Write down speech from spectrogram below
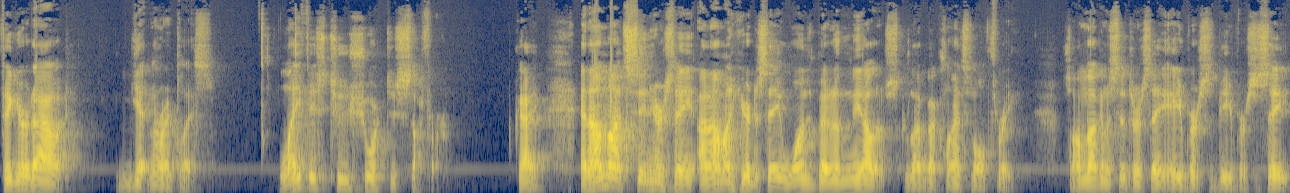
figure it out, get in the right place. Life is too short to suffer. Okay? And I'm not sitting here saying, and I'm not here to say one's better than the others because I've got clients in all three. So I'm not going to sit there and say A versus B versus C.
